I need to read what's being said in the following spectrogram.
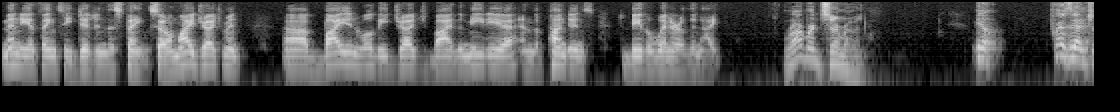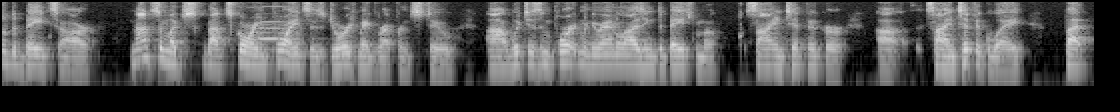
many of the things he did in this thing. So, in my judgment, uh, Biden will be judged by the media and the pundits to be the winner of the night. Robert Zimmerman. You know, presidential debates are not so much about scoring points, as George made reference to, uh, which is important when you're analyzing debates from a scientific or uh, scientific way. But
